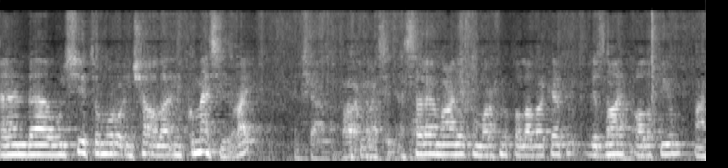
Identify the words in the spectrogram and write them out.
And uh, we'll see you tomorrow, inshallah, in Kumasi, right? Inshallah. Assalamu alaikum wa rahmatullahi wa barakatuh. Good night, all of you. Ma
